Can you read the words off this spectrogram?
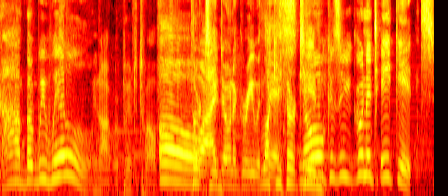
Ah, but we will. We're not. We're putting it to 12. Oh, I don't agree with Lucky this. 13. No, because you're gonna take it.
